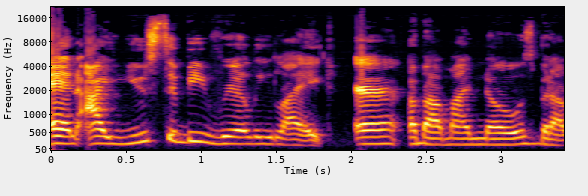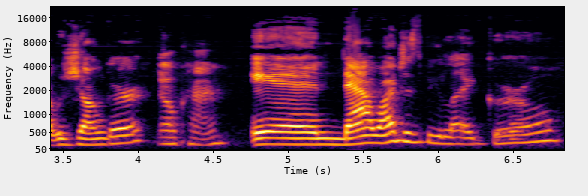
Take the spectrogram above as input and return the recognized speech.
and I used to be really like er, about my nose, but I was younger, Okay. and now I just be like, girl,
